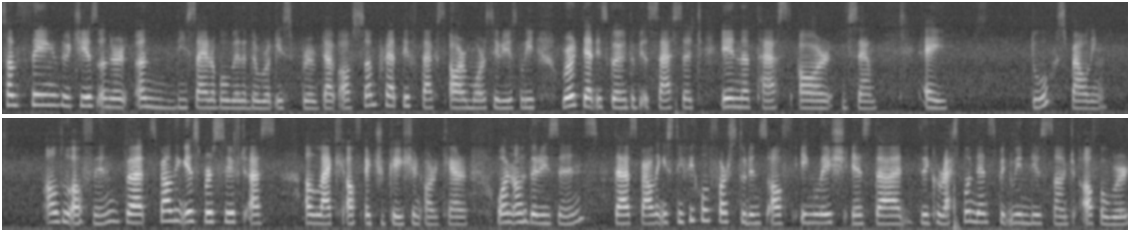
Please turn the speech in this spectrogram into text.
something which is undesirable whether the work is product of some creative text or more seriously work that is going to be assessed in a test or exam. A. 2. Spelling. All too often, but spelling is perceived as a lack of education or care. One of the reasons that spelling is difficult for students of English is that the correspondence between the sound of a word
